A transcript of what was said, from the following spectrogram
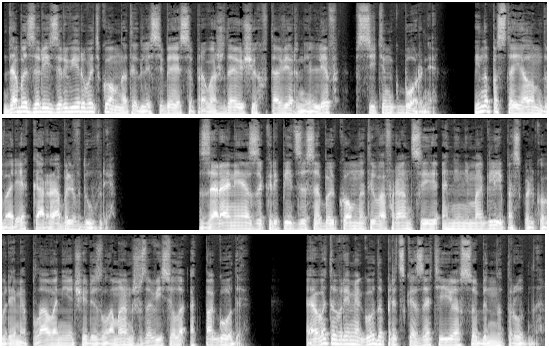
дабы зарезервировать комнаты для себя и сопровождающих в таверне «Лев» в Ситингборне и на постоялом дворе «Корабль» в Дувре. Заранее закрепить за собой комнаты во Франции они не могли, поскольку время плавания через Ла-Манш зависело от погоды, а в это время года предсказать ее особенно трудно.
